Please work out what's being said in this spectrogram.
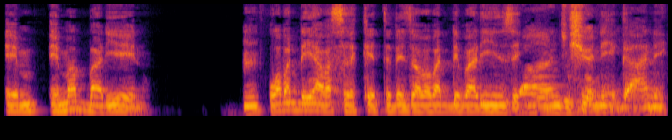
em- emabbali eno mm, wabaddeyo abaseketereza babadde balinze Bangi. kyo negaane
